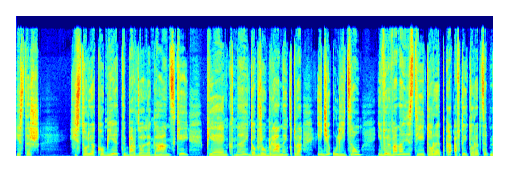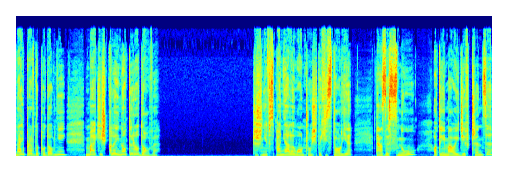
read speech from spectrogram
Jest też historia kobiety bardzo eleganckiej, pięknej, dobrze ubranej, która idzie ulicą i wyrwana jest jej torebka, a w tej torebce najprawdopodobniej ma jakieś klejnoty rodowe. Czyż nie wspaniale łączą się te historie? Ta ze snu, o tej małej dziewczynce,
